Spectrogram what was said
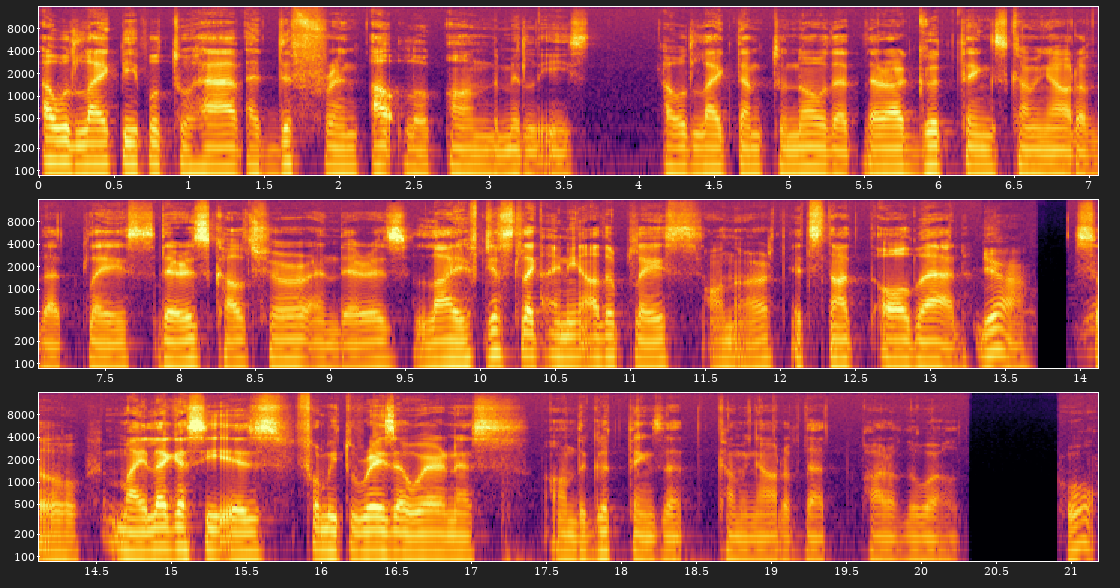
I would like people to have a different outlook on the Middle East. I would like them to know that there are good things coming out of that place. There is culture and there is life, just like any other place on earth. It's not all bad. Yeah. So, my legacy is for me to raise awareness on the good things that coming out of that part of the world. Cool.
